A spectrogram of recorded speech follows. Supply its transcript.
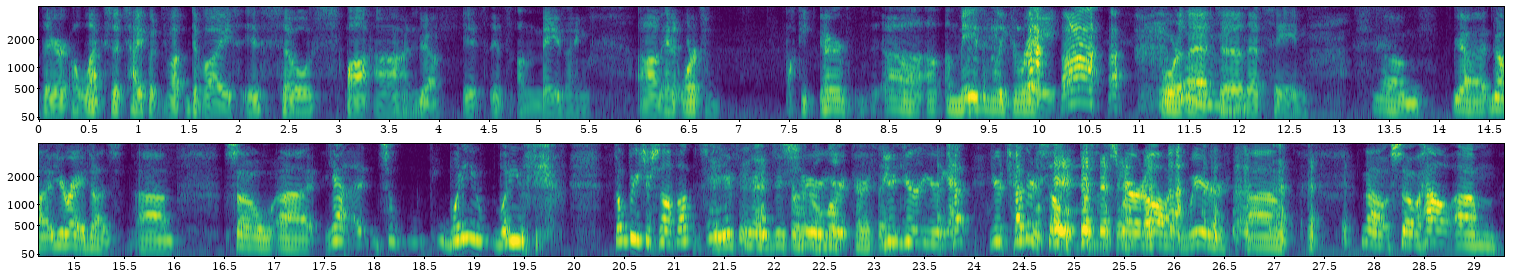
their Alexa type of dev- device is so spot on Yeah. it's it's amazing um, and it works fucking er, uh, amazingly great for that uh, that scene um, yeah, no, you're right. It does. Um, so uh, yeah. So what do you what do you feel? Don't beat yourself up, Steve. You're just, you're, almost you're, cursing. Your your your, got- te- your tethered self doesn't swear at all. It's weird. Um, no. So how? Um,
